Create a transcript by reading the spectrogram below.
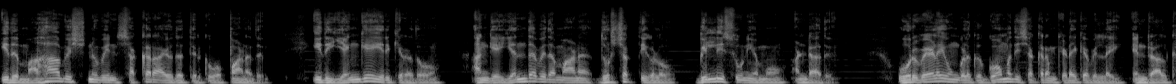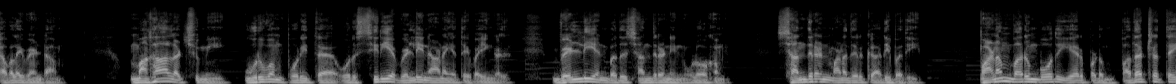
இது மகாவிஷ்ணுவின் சக்கராயுதத்திற்கு ஒப்பானது. இது எங்கே இருக்கிறதோ அங்கே எந்த விதமான துர்சக்திகளோ பில்லி சூனியமோ அண்டாது. ஒருவேளை உங்களுக்கு கோமதி சக்கரம் கிடைக்கவில்லை என்றால் கவலை வேண்டாம். மகாலட்சுமி உருவம் பொறித்த ஒரு சிறிய வெள்ளி நாணயத்தை வையுங்கள். வெள்ளி என்பது சந்திரனின் உலோகம். சந்திரன் மனதிற்கு அதிபதி. பணம் வரும்போது ஏற்படும் பதற்றத்தை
